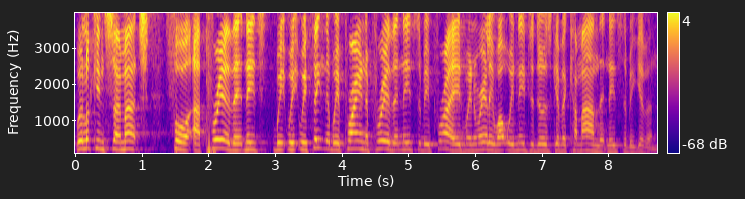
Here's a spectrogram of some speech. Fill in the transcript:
we're looking so much for a prayer that needs, we, we, we think that we're praying a prayer that needs to be prayed when really what we need to do is give a command that needs to be given.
